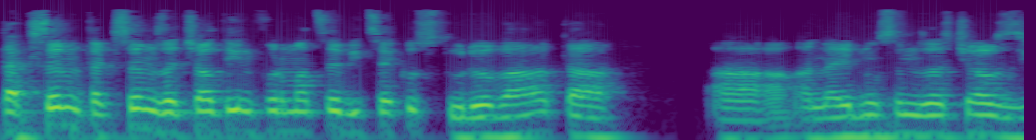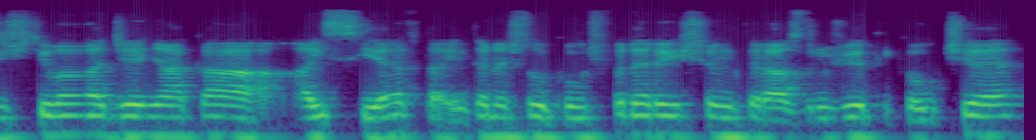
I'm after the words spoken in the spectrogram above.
tak jsem, tak jsem začal ty informace víc jako studovat a, a, a najednou jsem začal zjišťovat, že je nějaká ICF, ta International Coach Federation, která združuje ty kouče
